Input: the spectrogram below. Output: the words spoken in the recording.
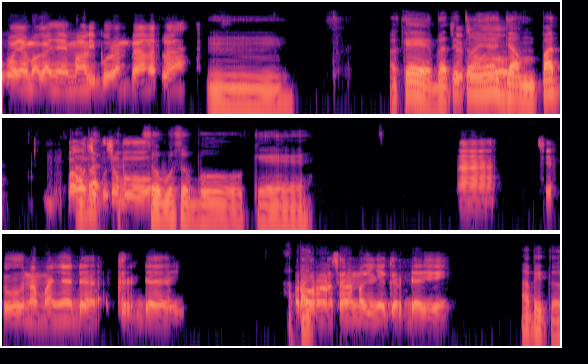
pokoknya makanya emang liburan banget lah. hmm. Oke berarti Itu- jam 4 Bangun Apa? subuh-subuh. subuh subuh. Nah, situ namanya ada gerdai. Orang-orang sana manggilnya gerdai sih. apa itu?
